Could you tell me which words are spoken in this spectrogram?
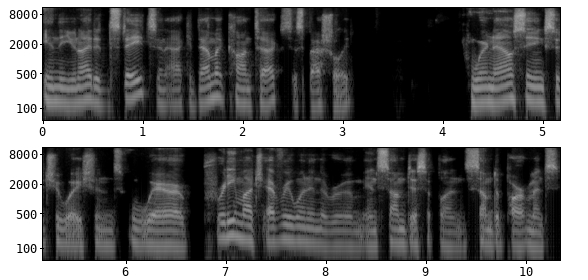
in the United States, in academic contexts, especially, we're now seeing situations where pretty much everyone in the room, in some disciplines, some departments,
